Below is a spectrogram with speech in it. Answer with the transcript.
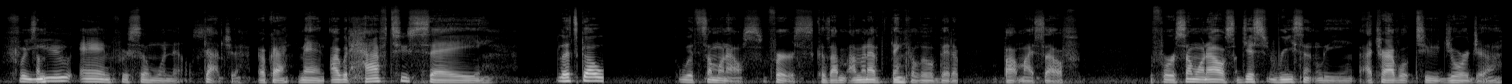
for some... you and for someone else. Gotcha. Okay, man. I would have to say, let's go with someone else first because I'm, I'm gonna have to think a little bit about myself. For someone else, just recently, I traveled to Georgia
